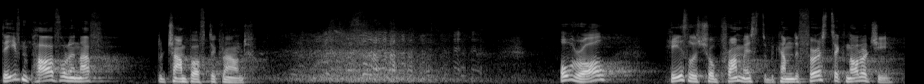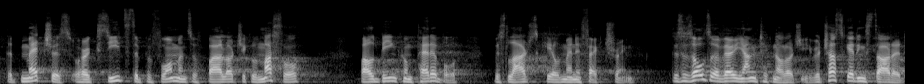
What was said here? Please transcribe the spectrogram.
They're even powerful enough to jump off the ground. Overall, HASEL show promise to become the first technology that matches or exceeds the performance of biological muscle while being compatible with large-scale manufacturing. This is also a very young technology. We're just getting started.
